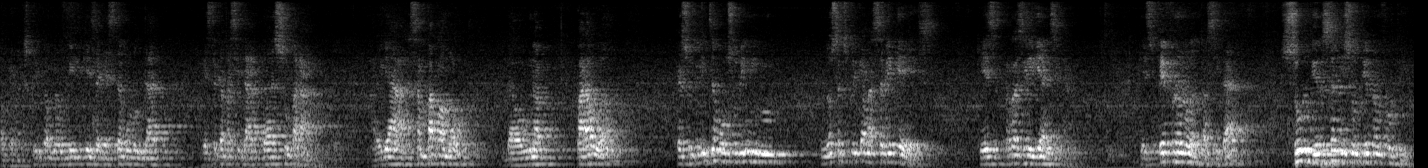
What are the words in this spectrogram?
el que m'explica el meu fill, que és aquesta voluntat, aquesta capacitat de superar. Ara ja se'n parla molt d'una paraula que s'utilitza molt sovint i no s'explica massa bé què és, que és resiliència, que és fer front a l'adversitat, sortir-se'n i sortir-ne enfortit.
